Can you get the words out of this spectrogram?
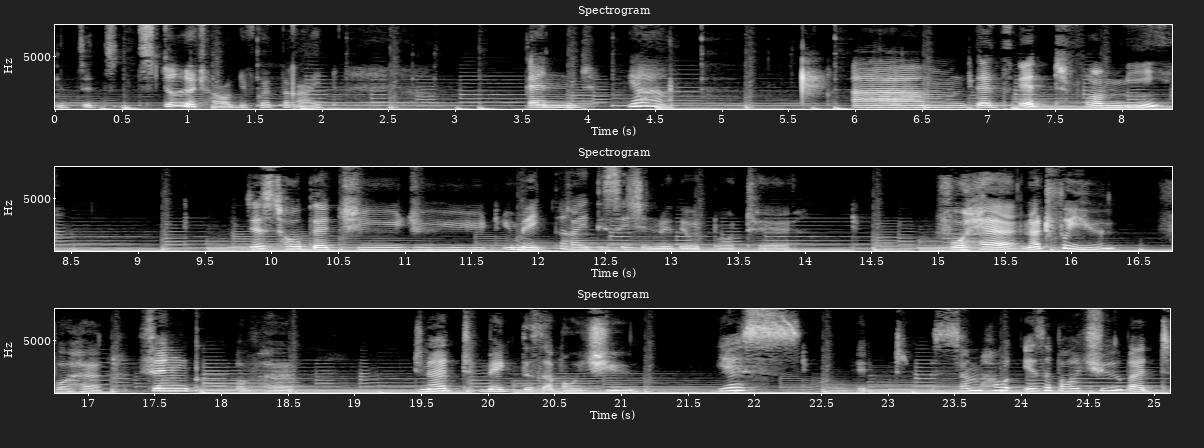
it's, it's, it's still your child, you've got the right. And yeah, um, that's it from me. Just hope that you you you make the right decision with your daughter. For her not for you for her. Think of her. Do not make this about you. Yes it somehow is about you but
